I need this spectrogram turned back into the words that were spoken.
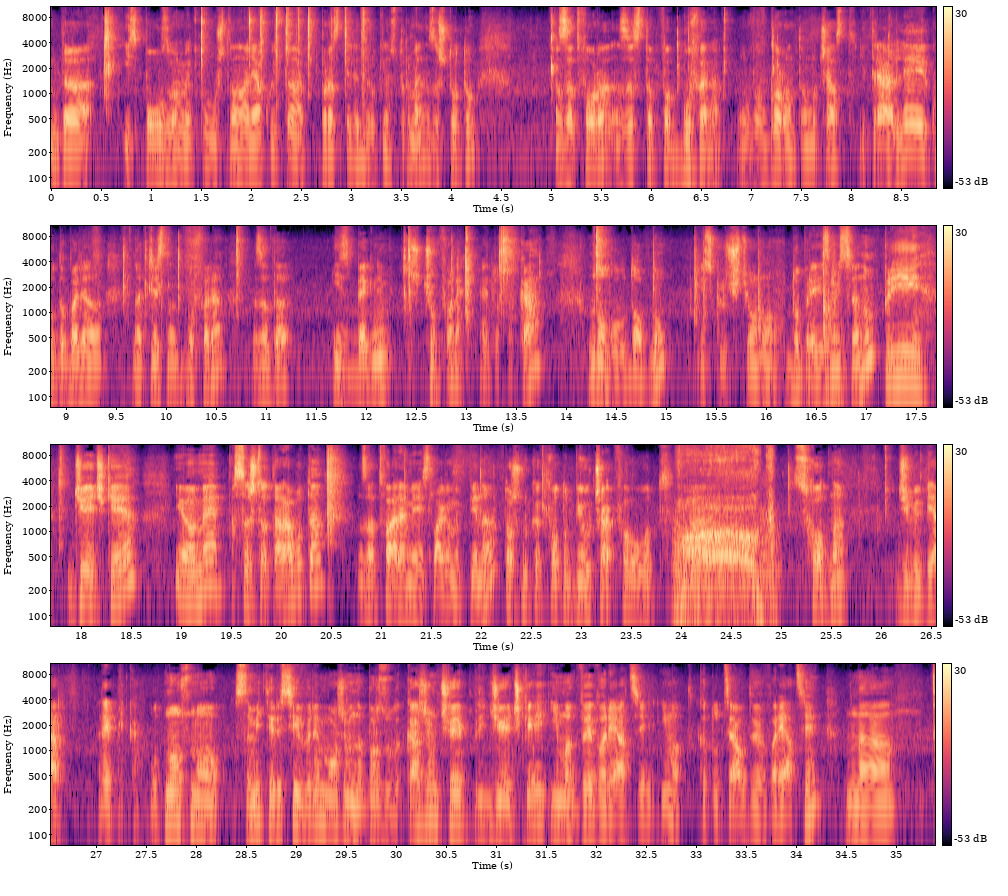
да използваме помощта на някой тънък пръст или друг инструмент, защото затвора застъпва буфера в горната му част. И трябва леко да бъде натиснат буфера, за да избегнем щупване. Ето така. Много удобно. Изключително добре измислено. При GHK имаме същата работа. Затваряме и слагаме пина. Точно каквото би очаквал от сходна GBBR реплика. Относно самите ресивери, можем набързо да кажем, че при GHK има две вариации. Имат като цяло две вариации на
